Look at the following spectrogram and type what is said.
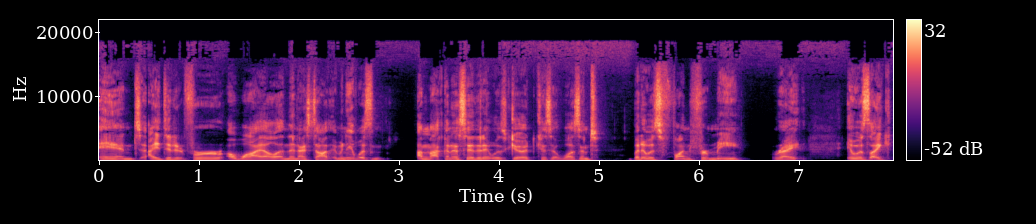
And I did it for a while and then I stopped. I mean, it wasn't, I'm not going to say that it was good because it wasn't, but it was fun for me, right? It was like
